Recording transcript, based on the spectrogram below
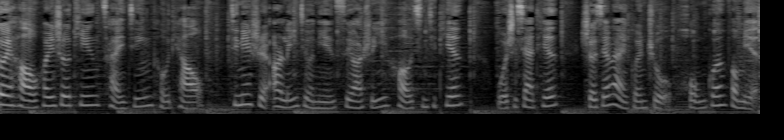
各位好，欢迎收听财经头条。今天是二零一九年四月二十一号，星期天，我是夏天。首先来关注宏观方面，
